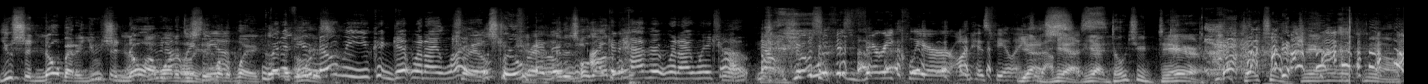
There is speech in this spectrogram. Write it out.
you should know better. You, should, should know, know. I Do wanted not to sleep me on the plane. But if you know me, you can get what I like. True. That's true. True. And And then just hold I can have it when I wake up. Now, Joseph is very clear on his feelings Yes. about Yeah, this. yeah. Don't you dare. Don't you dare wake me up.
